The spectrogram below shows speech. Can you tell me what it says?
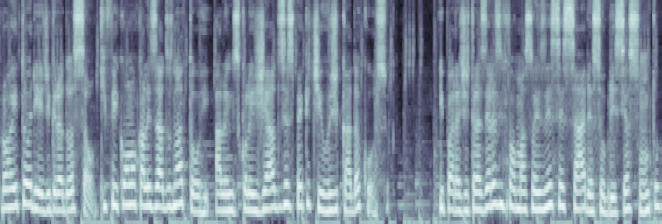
Pró-Reitoria de Graduação, que ficam localizados na torre, além dos colegiados respectivos de cada curso. E para te trazer as informações necessárias sobre esse assunto,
